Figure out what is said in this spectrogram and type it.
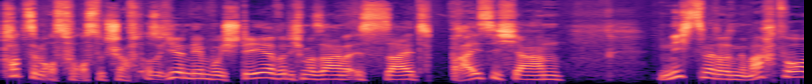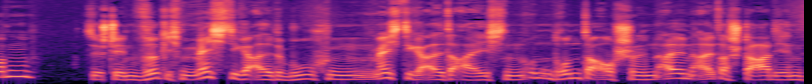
trotzdem aus Forstwirtschaft. Also hier in dem, wo ich stehe, würde ich mal sagen, da ist seit 30 Jahren nichts mehr drin gemacht worden. Also hier stehen wirklich mächtige alte Buchen, mächtige alte Eichen, unten drunter auch schon in allen Altersstadien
